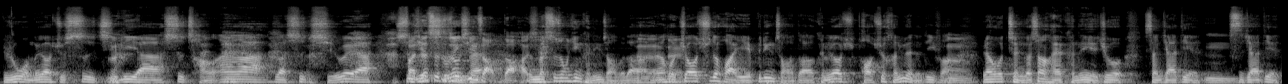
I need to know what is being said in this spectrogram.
比如我们要去试吉利啊，试长安啊，对吧？试奇瑞啊，试一些反正市中心找不到好像那么市中心肯定找不到，嗯然后郊区的话也不一定找到，可能要去跑去很远的地方。嗯然后整个上海可能也就三家店、四家店。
